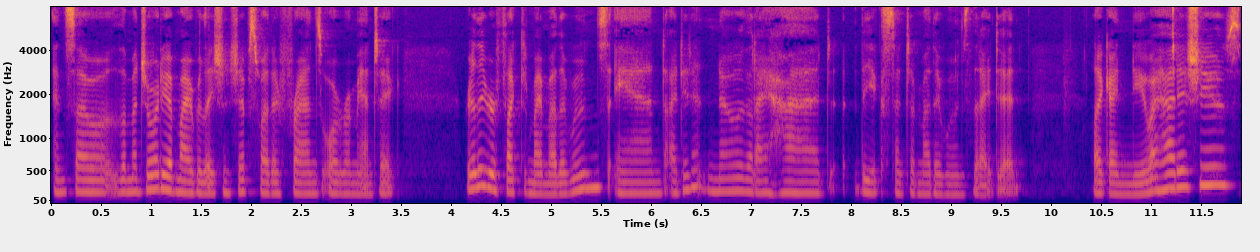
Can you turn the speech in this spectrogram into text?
And so the majority of my relationships, whether friends or romantic, really reflected my mother wounds, and I didn't know that I had the extent of mother wounds that I did. Like I knew I had issues,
